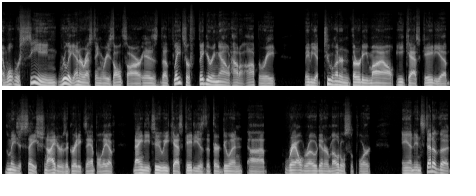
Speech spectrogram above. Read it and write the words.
and what we're seeing really interesting results are is the fleets are figuring out how to operate maybe a 230 mile e Cascadia. Let me just say Schneider is a great example. They have 92 e Cascadias that they're doing uh, railroad intermodal support. And instead of the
